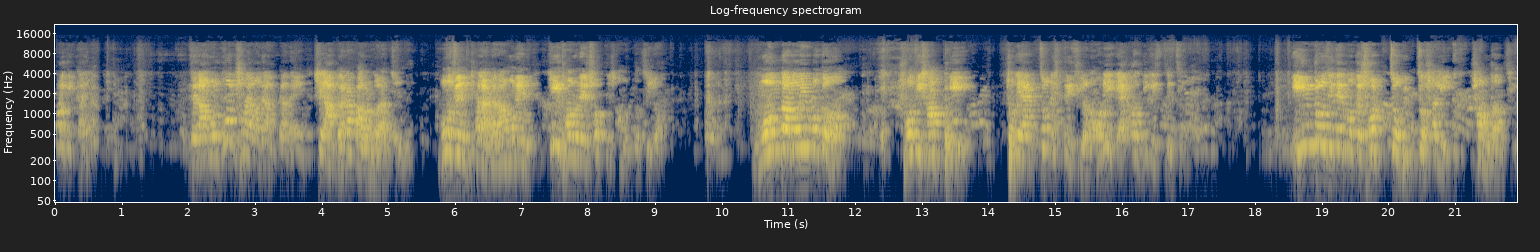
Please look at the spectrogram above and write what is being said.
প্রতীক্ষায় থাকতেন। যে রাবণ কোন সময় আমাদের আজ্ঞা দেয়, সেই আজ্ঞাটা পালন করার জন্য। বোঝেন খেলাটা রাবণের কি ধরনের শক্তি সামর্থ্য ছিল। মন্দাদরির মতো সতী সাধ্বী শুধু একজন স্ত্রী ছিল না, অনেক একাধিক স্ত্রী ছিল। ইন্দ্রজিতের মধ্যে সহ্য বীর্যশালী সন্তান ছিল।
